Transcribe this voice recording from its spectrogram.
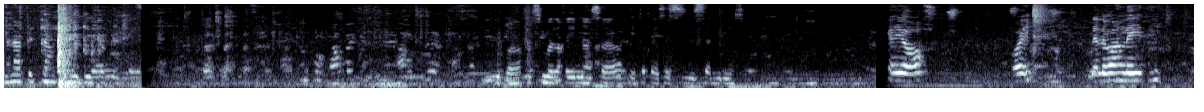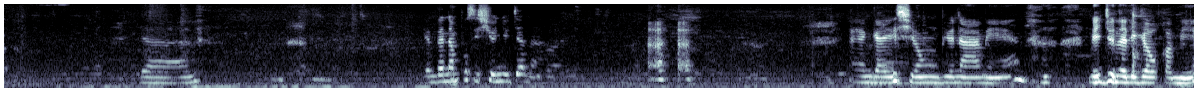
malapit lang kami dito. Diba? Mas malaki nasa ito kaysa sa sa Linos. Kayo? Oy, dalawang lady. Yan. Ganda ng posisyon nyo dyan, ah. Ayan guys, yung view namin. Medyo naligaw kami.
